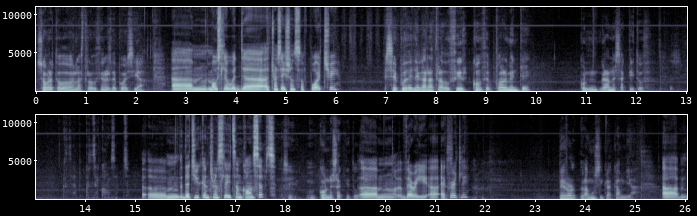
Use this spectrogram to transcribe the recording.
sobre todo en las traducciones de poesía. Um, mostly with the uh, translations of poetry. Se puede llegar a traducir conceptualmente con gran exactitud. Um, that you can translate some concepts Sí, con exactitud. um, very uh, accurately, Pero la música cambia. um,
